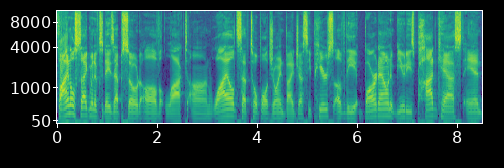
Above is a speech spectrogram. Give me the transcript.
Final segment of today's episode of Locked On Wild. Seth Topol joined by Jesse Pierce of the Bar Down Beauties podcast. And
